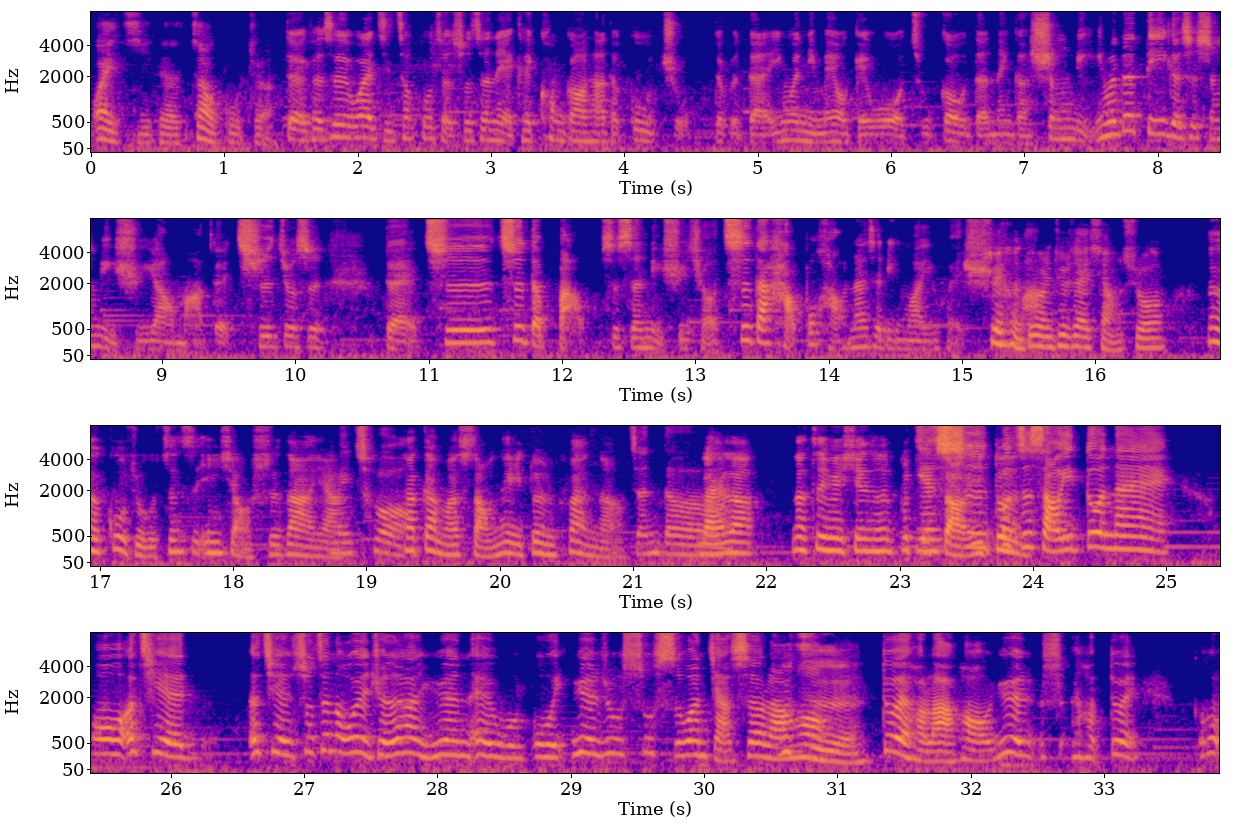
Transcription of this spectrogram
外籍的照顾者。对，可是外籍照顾者说真的也可以控告他的雇主，对不对？因为你没有给我足够的那个生理，因为这第一个是生理需要嘛，对，吃就是对吃吃得饱是生理需求，吃得好不好那是另外一回事。所以很多人就在想说，那个雇主真是因小失大呀，没错，他干嘛少那一顿饭呢？真的来了，那这位先生不止少一顿，不止少一顿呢、欸。哦，而且而且说真的，我也觉得他很冤。哎，我我月入数十万，假设然后对，好啦哈，月好对，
